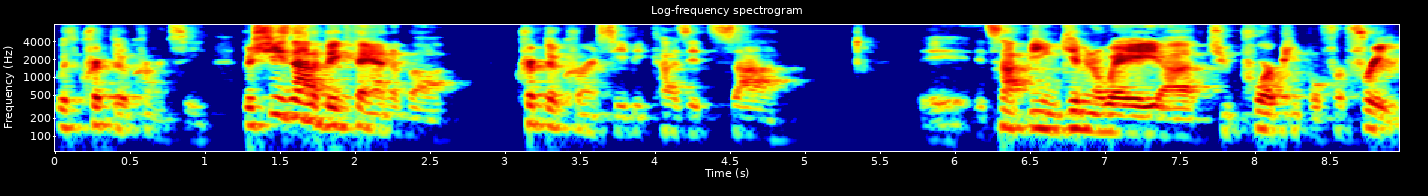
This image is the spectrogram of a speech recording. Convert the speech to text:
with cryptocurrency. But she's not a big fan of uh, cryptocurrency because it's uh, it's not being given away uh, to poor people for free.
